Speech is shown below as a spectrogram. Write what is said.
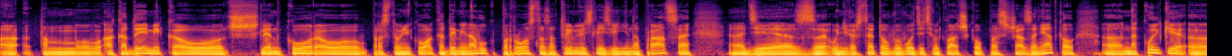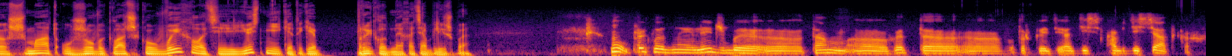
а, там акадэмікаў членкораў прадстаўнікоў акадэміі навук просто затрымліваюць лезве не на працы дзе з універсітэтаў выводзяць выкладчыкаў падчас заняткаў. Наколькі шмат ужо выкладчыкаў выехала ці ёсць нейкія такія прыкладныя хаця б лічбы? Ну прыкладныя лічбы э, там э, гэта э, гутарка ідзе аб десятках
